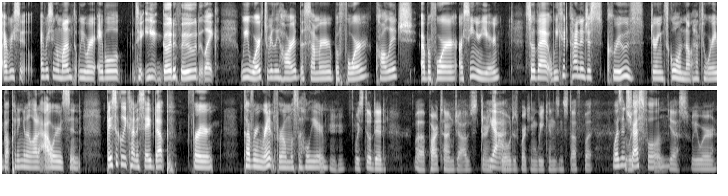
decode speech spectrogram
Every si- every single month we were able to eat good food. Like we worked really hard the summer before college or before our senior year so that we could kind of just cruise during school and not have to worry about putting in a lot of hours and basically kind of saved up for covering rent for almost the whole year. hmm We still did uh, part time jobs during Yeah. school, just working weekends and stuff. But Wasn't was- stressful. yes, we were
